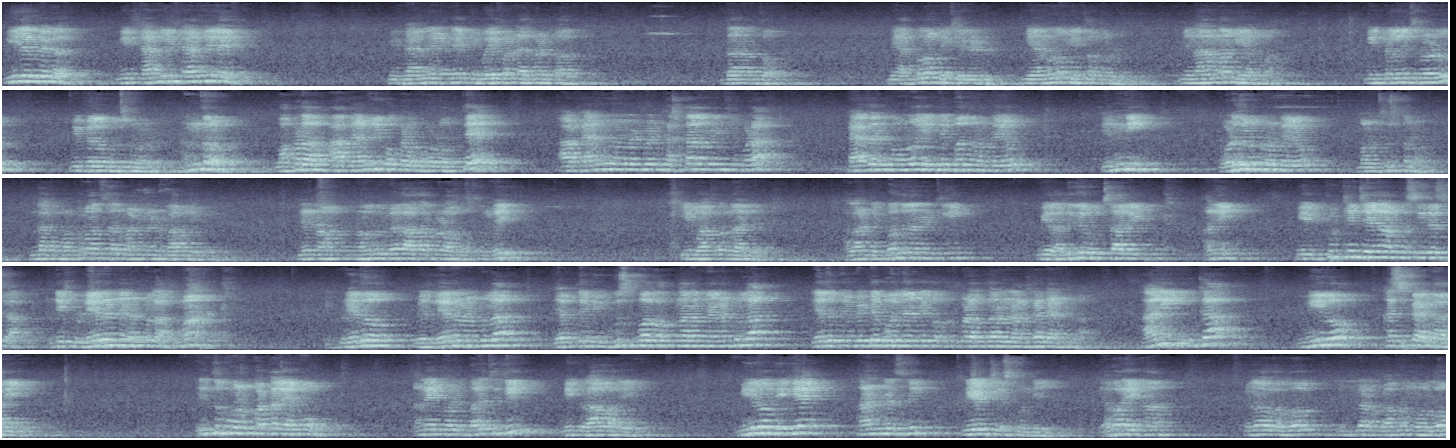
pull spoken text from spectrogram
మీ లైఫే కాదు మీ ఫ్యామిలీ ఫ్యామిలీ లైఫ్ మీ ఫ్యామిలీ అంటే మీ వైఫ్ అండ్ హస్బెండ్ కాదు. దాని అర్థం మీ అక్కలో మీ చెల్లెళ్ళు మీ అన్నలో మీ తమ్ముడు మీ నాన్న మీ అమ్మ మీ పిల్లలు మీ పిల్లలు కూర్చున్నవాడు అందరూ ఒకడు ఆ ఫ్యామిలీకి ఒకడు ఒకడు వస్తే ఆ ఫ్యామిలీలో ఉన్నటువంటి కష్టాల నుంచి కూడా పేదరికంలో ఎన్ని ఇబ్బందులు ఉంటాయో ఎన్ని ఒడిదుడుకులు ఉంటాయో మనం చూస్తున్నాం. ఇందాక మొట్టమొదటిసారి మాట్లాడిన బాగా చెప్పింది నేను నా నలుగురు మీద ఆధారపడాల్సి వస్తుంది. ఈ మాత్రం దాన్ని అలాంటి ఇబ్బందులన్నింటినీ మీరు అధిగమించాలి అని మీరు ఇప్పటి నుంచైనా అంత సీరియస్గా అంటే ఇప్పుడు లేరని నేను అంటున్నా అమ్మా! ఇప్పుడు ఏదో మీరు లేరని అంటున్నా లేకపోతే మీరు గుసిపోతున్నారని నేను అంటున్నా లేదా మేము పెట్టే భోజనానికి కప్పుపడుతున్నారని అనకండి అంటున్నా. కానీ ఇంకా మీలో కసి పెరగాలి. ఎందుకు మనం పట్టలేము అనేటువంటి పరిస్థితి మీకు రావాలి. మీలో మీకే కాన్ఫిడెన్స్ని క్రియేట్ చేసుకోండి. ఎవరైనా పిల్లల వల్ల ఇంటికాడ ప్రాబ్లం వల్ల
